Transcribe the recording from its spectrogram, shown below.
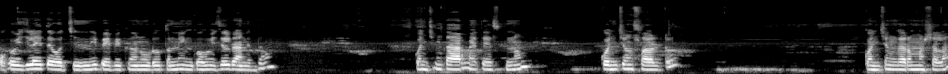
ఒక విజిల్ అయితే వచ్చింది బేబీ కార్న్ ఉడుకుతున్నా ఇంకొక విజిల్ రానిద్దాం. కొంచెం కారం అయితే వేసుకున్నాం. కొంచెం సాల్ట్ కొంచెం గరం మసాలా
